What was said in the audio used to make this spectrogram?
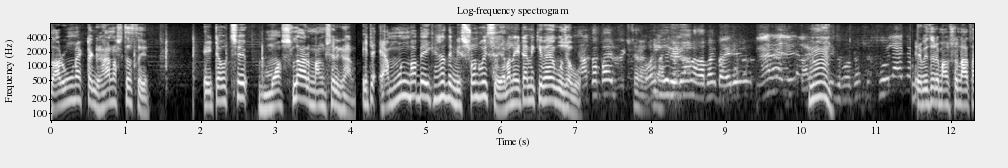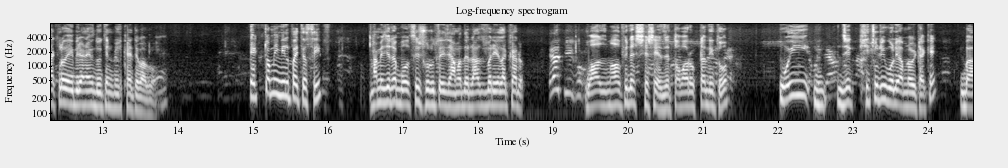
দারুণ একটা ঘ্রাণ আসতেছে। এটা হচ্ছে মশলা আর মাংসের ঘ্রাণ। এটা এমন ভাবে এখানে সাথে মিশ্রণ হয়েছে মানে এটা আমি কীভাবে বোঝাবো? এর ভিতরে মাংস না থাকলেও এই বিরিয়ানি আমি দুই তিন প্লেট খাইতে পারব। একটু আমি মিল পাইতেছি। আমি যেটা বলছি শুরুতেই যে আমাদের রাজবাড়ি এলাকার ওয়াজ মাহফিলের শেষে যে তবারকটা দিত, ওই যে খিচুড়ি বলি আমরা ওইটাকে, বা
